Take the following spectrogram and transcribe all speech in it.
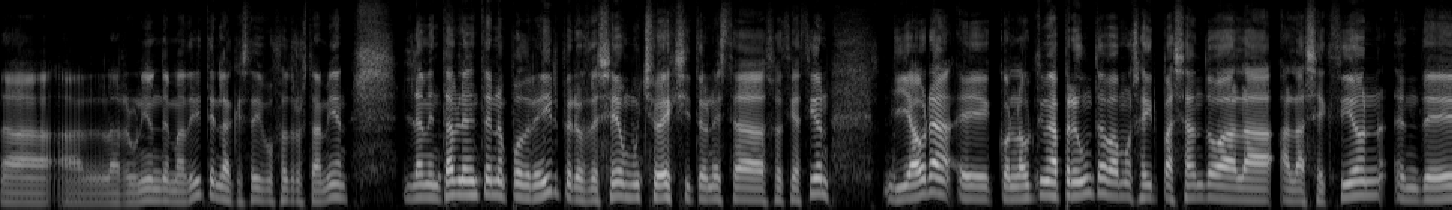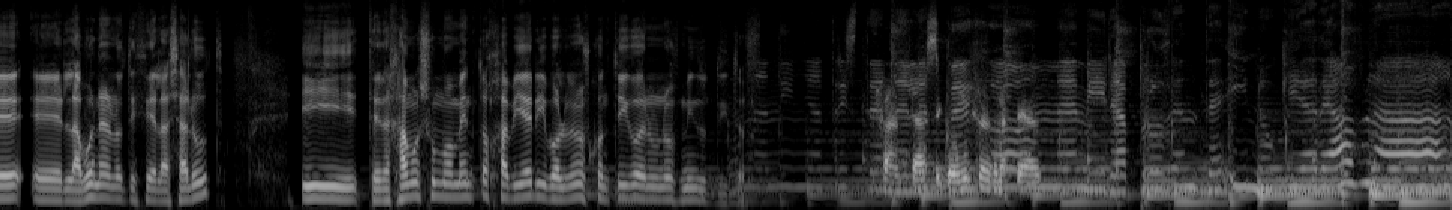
a, la reunión de Madrid en la que estáis vosotros también. Lamentablemente no podré ir, pero os deseo mucho éxito en esta asociación. Y ahora, eh, con la última pregunta, vamos a ir pasando a la, a la sección de eh, la buena noticia de la salud. Y te dejamos un momento, Javier, y volvemos contigo en unos minutitos. Fantástico, muchas gracias. mira prudente y no quiere hablar.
